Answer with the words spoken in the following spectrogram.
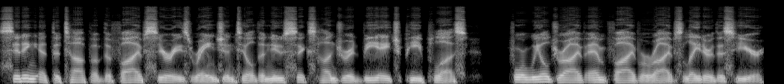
Sitting at the top of the 5 Series range until the new 600 bhp plus, four-wheel drive M5 arrives later this year,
